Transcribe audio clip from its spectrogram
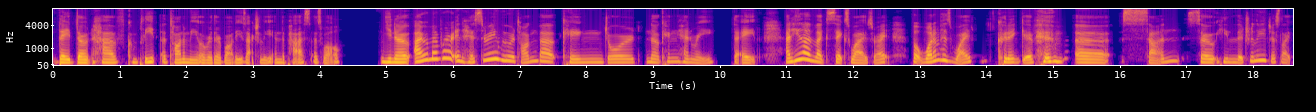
they don't have complete autonomy over their bodies, actually, in the past as well. You know, I remember in history we were talking about King George, no, King Henry the Eighth, and he had like six wives, right? But one of his wives couldn't give him a son, so he literally just like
